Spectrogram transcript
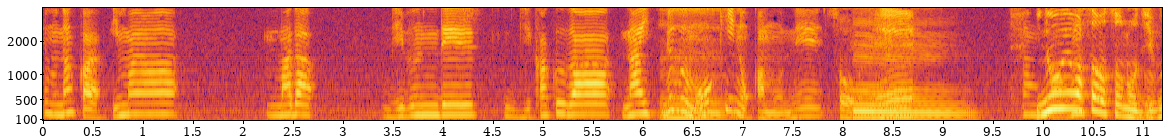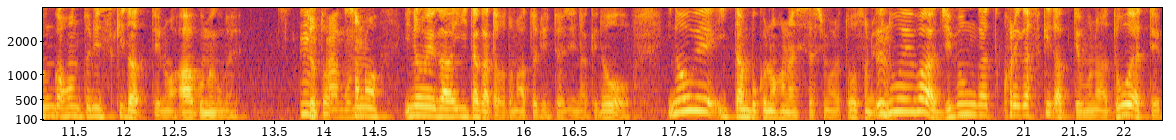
でもなんか今、まだ自分で自覚がない部分も大きいのかもね。そううね。井上はさ、その自分が本当に好きだっていうのは、あ、ごめんごめん。うんちょっと、その、井上が言いたかったことも後で言ってほしいんだけど、井上、一旦僕の話させてもらうと、その井上は自分がこれが好きだっていうものはどうやって、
